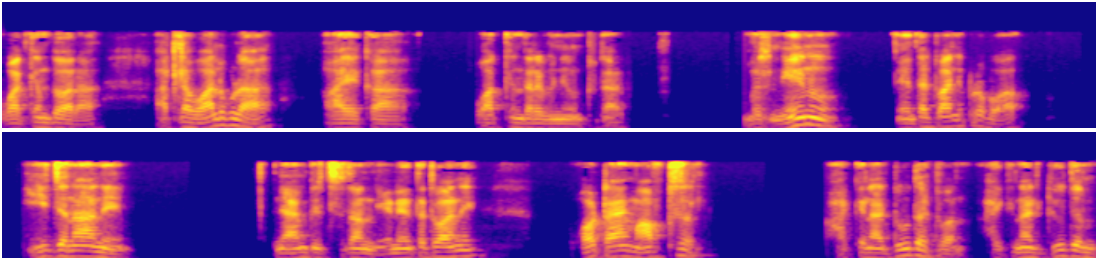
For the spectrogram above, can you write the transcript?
వాక్యం ద్వారా అట్లా వాళ్ళు కూడా ఆ యొక్క వాక్యం ద్వారా విని ఉంటున్నారు. మరి నేను ఎంతటివాణ్ణి ప్రభా? ఈ జనాన్ని న్యాయం తీర్చుతాను నేను ఎంతటి what I'm after I cannot do that one I cannot give them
